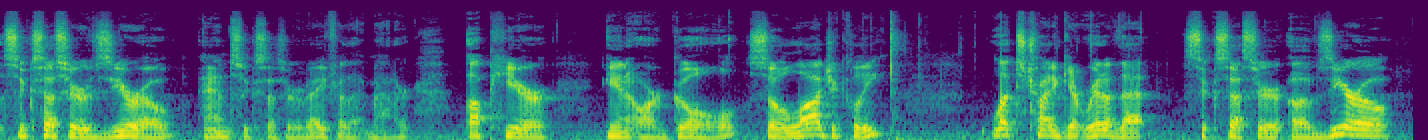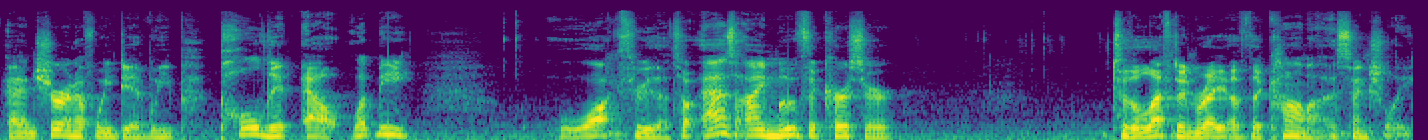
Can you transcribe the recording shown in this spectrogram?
successor of zero and successor of a for that matter up here in our goal. So logically, let's try to get rid of that successor of zero. And sure enough, we did. We pulled it out. Let me walk through that. So as I move the cursor to the left and right of the comma, essentially.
